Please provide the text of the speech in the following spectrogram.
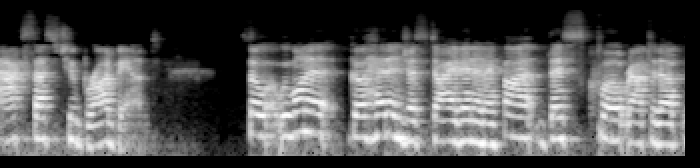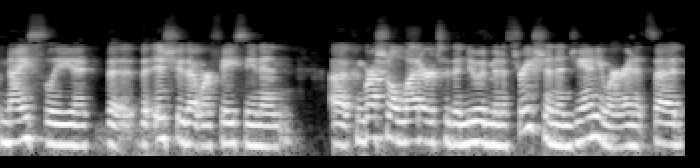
access to broadband. So, we want to go ahead and just dive in. And I thought this quote wrapped it up nicely the, the issue that we're facing in a congressional letter to the new administration in January. And it said,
